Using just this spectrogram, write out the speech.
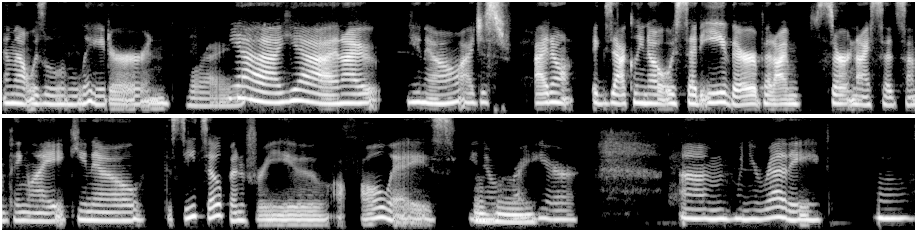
And that was a little later. And Right. yeah, yeah. And I, you know, I just I don't exactly know what was said either, but I'm certain I said something like, you know, the seat's open for you always, you know, right Mhm. here. Um, when you're ready. Mm.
